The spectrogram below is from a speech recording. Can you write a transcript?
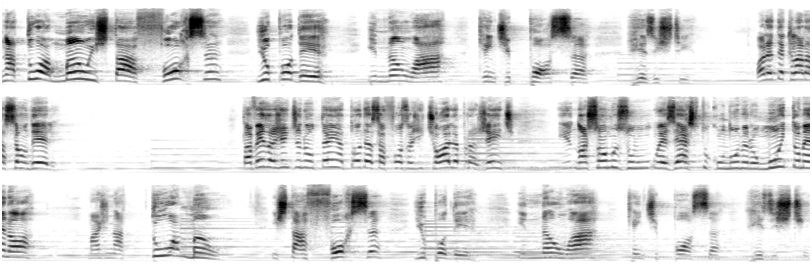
Na tua mão está a força e o poder, e não há quem te possa resistir. Olha a declaração dele. Talvez a gente não tenha toda essa força, a gente olha para a gente e nós somos um, exército com um número muito menor, mas na tua mão está a força e o poder, e não há quem te possa resistir.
